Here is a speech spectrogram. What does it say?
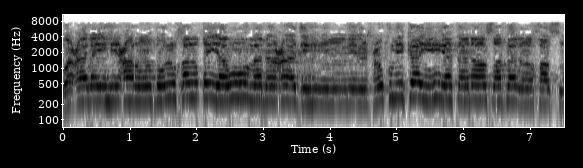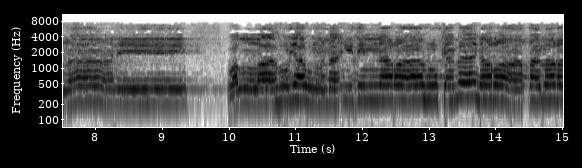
وعليه عرض الخلق يوم معادهم للحكم كي يتناصف الخصمان. والله يومئذ نراه كما نرى قمرا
